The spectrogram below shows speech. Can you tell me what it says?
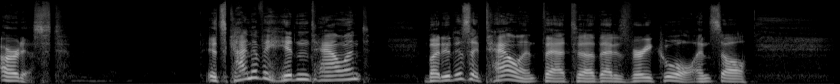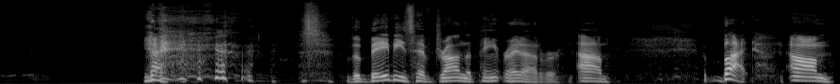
artist. It's kind of a hidden talent, but it is a talent that, uh, that is very cool. And so, yeah. the babies have drawn the paint right out of her. Um, but um,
